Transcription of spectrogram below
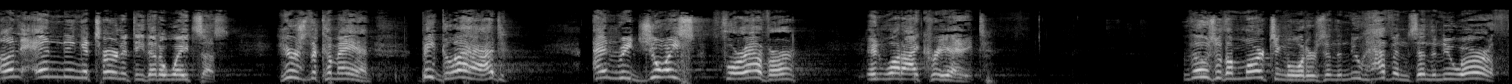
unending eternity that awaits us. Here's the command. Be glad and rejoice forever in what I create. Those are the marching orders in the new heavens and the new earth.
